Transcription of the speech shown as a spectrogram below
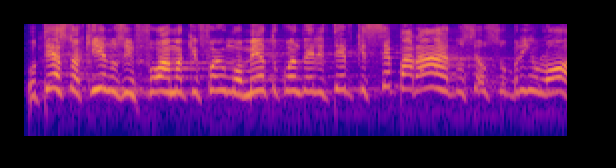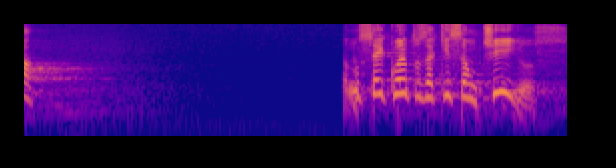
O texto aqui nos informa que foi o momento quando ele teve que separar do seu sobrinho Ló. Eu não sei quantos aqui são tios,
